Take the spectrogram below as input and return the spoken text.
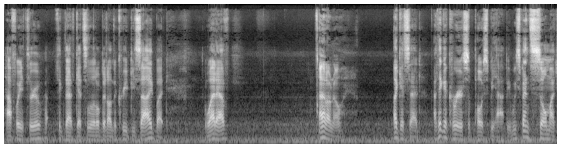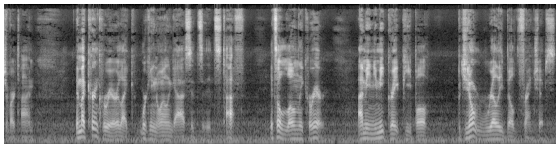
halfway through. I think that gets a little bit on the creepy side, but whatever. I don't know. Like I said, I think a career is supposed to be happy. We spend so much of our time. In my current career, like working in oil and gas, it's it's tough. It's a lonely career. I mean, you meet great people, but you don't really build friendships.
